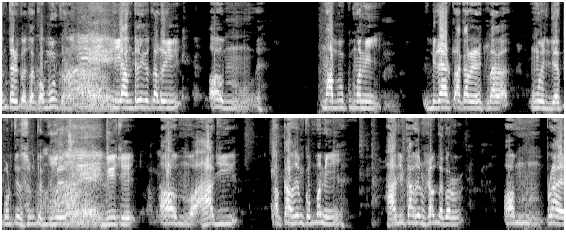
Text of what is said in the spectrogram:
আন্তরিকতা কবুল করো এই আন্তরিকতা লই মাহবুক মানে বিরাট আকারের একটা মসজিদ পড়তে শুরুতে দিয়ে দিয়েছে। হাজি কাসিম কোম্পানি হাজি কাসিম আম, প্রায়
